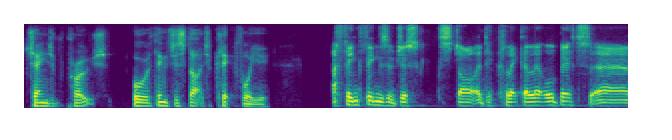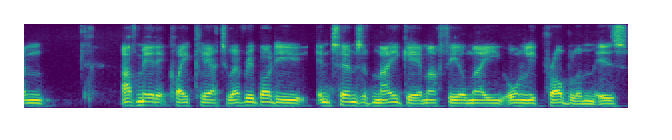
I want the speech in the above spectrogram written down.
change of approach, or things just started to click for you? I think things have just started to click a little bit. Um, I've made it quite clear to everybody in terms of my game. I feel my only problem is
